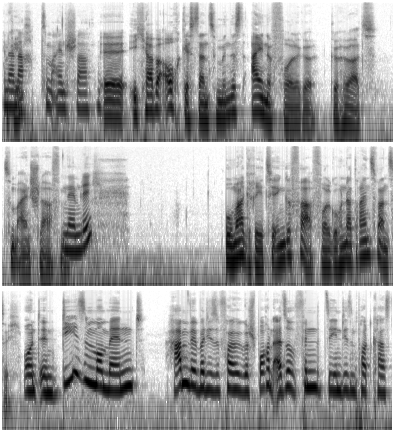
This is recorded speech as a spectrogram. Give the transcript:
In okay. der Nacht zum Einschlafen. Äh, ich habe auch gestern zumindest eine Folge gehört zum Einschlafen. Nämlich? Oma Grete in Gefahr, Folge 123. Und in diesem Moment haben wir über diese Folge gesprochen, also findet sie in diesem Podcast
